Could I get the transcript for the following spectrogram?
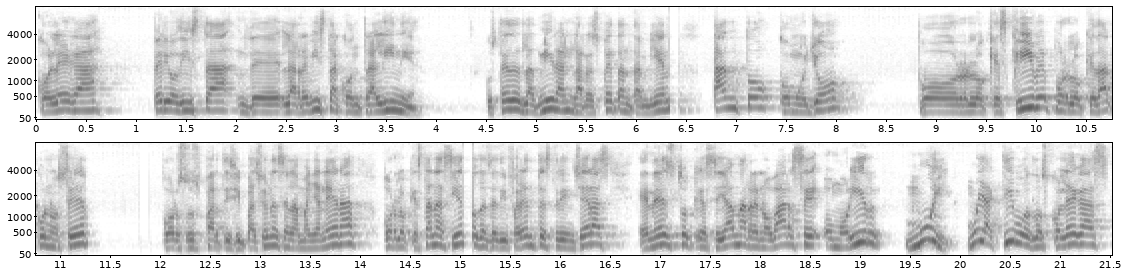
colega periodista de la revista Contralínea. Ustedes la admiran, la respetan también, tanto como yo, por lo que escribe, por lo que da a conocer, por sus participaciones en la mañanera, por lo que están haciendo desde diferentes trincheras en esto que se llama renovarse o morir. Muy, muy activos los colegas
